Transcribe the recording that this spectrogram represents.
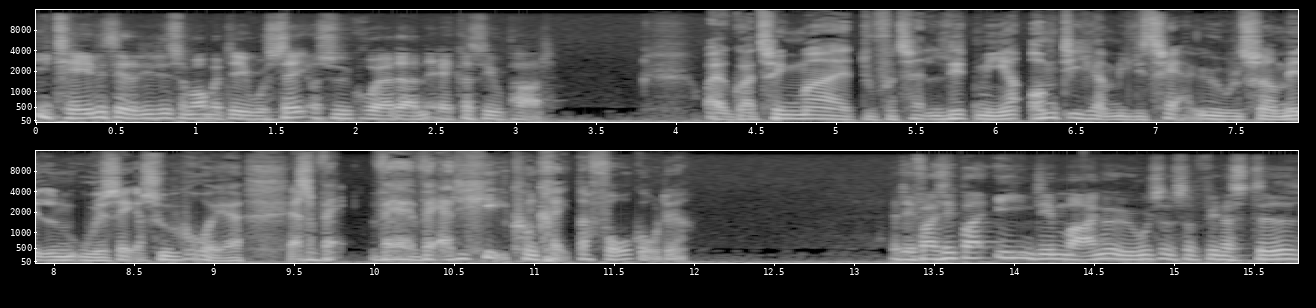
i tale sætter de det som om, at det er USA og Sydkorea, der er den aggressive part. Og jeg kunne godt tænke mig, at du fortæller lidt mere om de her militærøvelser mellem USA og Sydkorea. Altså, hvad, hvad, hvad er det helt konkret, der foregår der? Ja, det er faktisk ikke bare én, det er mange øvelser, som finder sted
